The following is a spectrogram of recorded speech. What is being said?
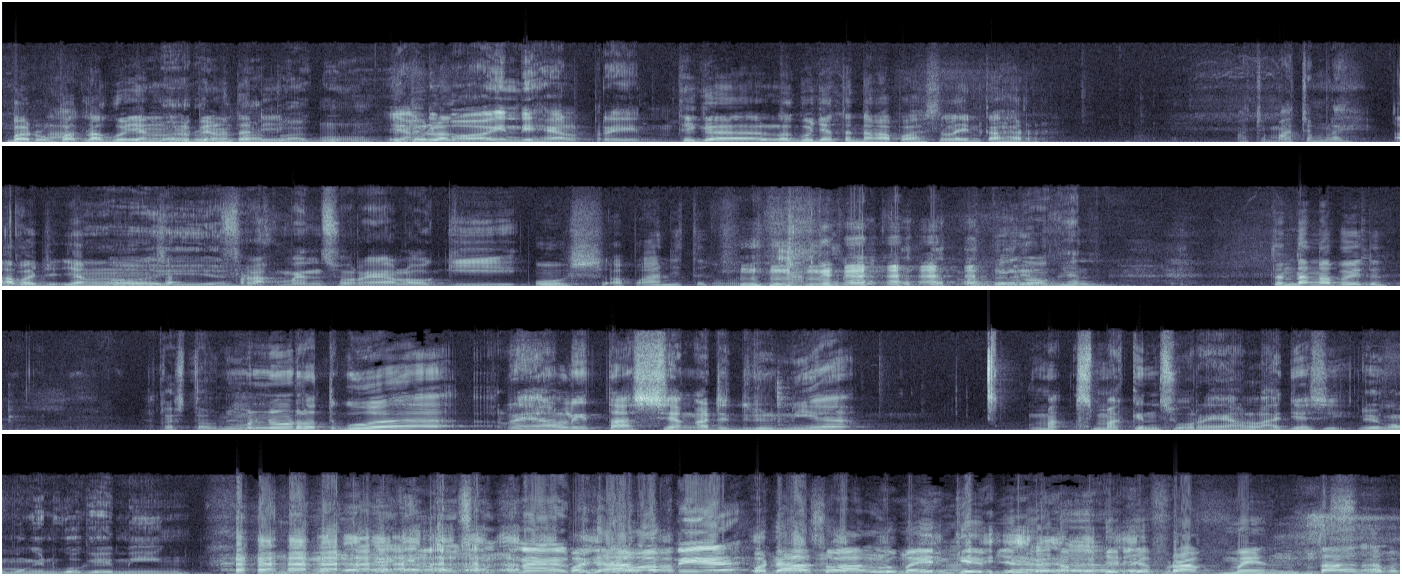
Baru empat lagu yang lu bilang tadi. lagu. Yang Itu dibawain di Hellprint. tiga lagunya tentang apa selain kahar? Macem-macem lah. Apa yang Oh iya. Fragmen Soreologi. Us, apaan itu? Bingung kan? Tentang apa itu? Kasih tahu nih. Menurut gua realitas yang ada di dunia semakin surreal aja sih. Dia ngomongin gua gaming. Gitu. Nah, Padahal nih ya. Padahal soal lu main game ya, tapi jadinya fragmental apa?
